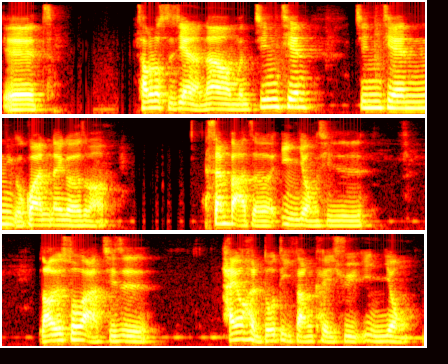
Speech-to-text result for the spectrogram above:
也差不多时间了。那我们今天今天有关那个什么三法则应用，其实老实说啊，其实还有很多地方可以去应用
